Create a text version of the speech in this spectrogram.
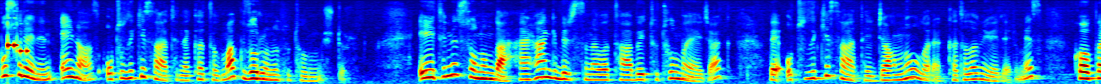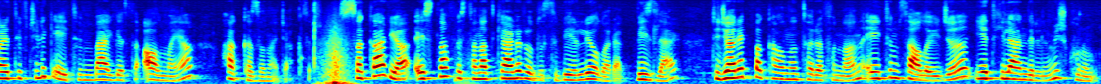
Bu sürenin en az 32 saatine katılmak zorunlu tutulmuştur. Eğitimin sonunda herhangi bir sınava tabi tutulmayacak ve 32 saate canlı olarak katılan üyelerimiz kooperatifçilik eğitim belgesi almaya hak kazanacaktır. Sakarya Esnaf ve Sanatkarlar Odası Birliği olarak bizler Ticaret Bakanlığı tarafından eğitim sağlayıcı yetkilendirilmiş kurumuz.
